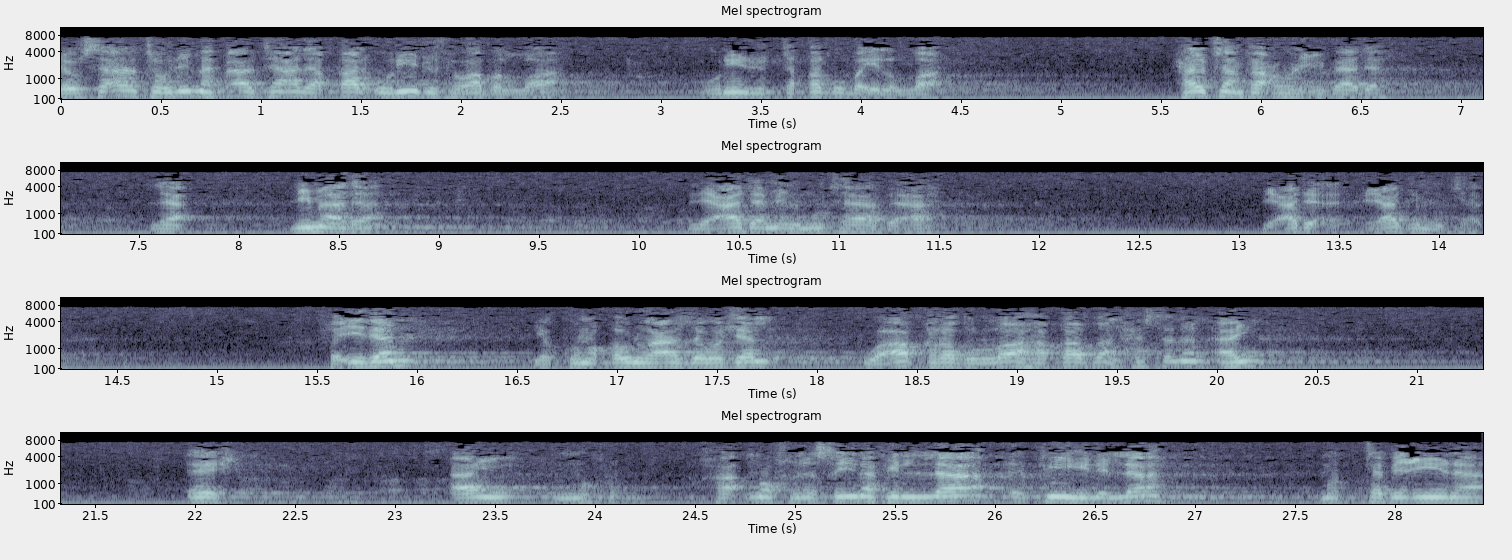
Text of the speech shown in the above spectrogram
لو سألته لما فعلت هذا قال أريد ثواب الله أريد التقرب إلى الله. هل تنفعه العبادة؟ لا. لماذا؟ لعدم المتابعة. لعدم المتابعة. فإذا يكون قوله عز وجل وأقرضوا الله قرضا حسنا أي إيش؟ أي مخلصين في الله فيه لله متبعين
